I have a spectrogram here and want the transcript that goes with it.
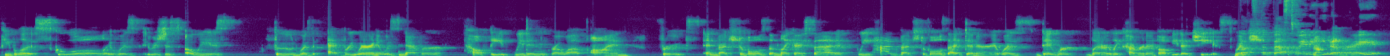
people at school. It was it was just always food was everywhere and it was never healthy. We didn't grow up on fruits and vegetables. And like I said, if we had vegetables at dinner, it was they were literally covered in Velveeta cheese. Which That's the best way to not, eat them, right?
